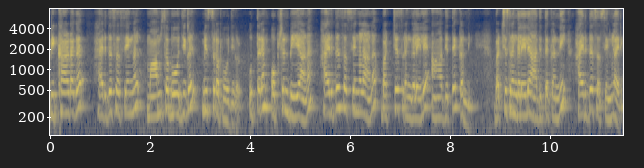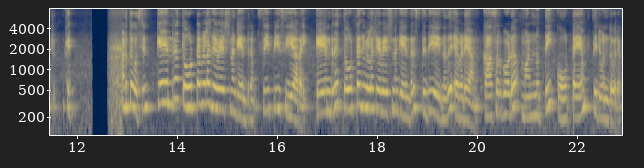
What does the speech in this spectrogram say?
വിഘാടകർ ഹരിതസസ്യങ്ങൾ മാംസഭോജികൾ മിശ്രഭോജികൾ. ഉത്തരം ഓപ്ഷൻ ബി ആണ്. ഹരിതസസ്യങ്ങളാണ് ഭക്ഷ്യശൃംഖലയിലെ ആദ്യത്തെ കണ്ണി. ഭക്ഷ്യശൃംഖലയിലെ ആദ്യത്തെ കണ്ണി ഹരിത സസ്യങ്ങളായിരിക്കും ഓക്കെ അടുത്ത ക്വസ്റ്റ്യൻ കേന്ദ്ര തോട്ടവിള ഗവേഷണ കേന്ദ്രം C P C R I കേന്ദ്ര തോട്ടവിള ഗവേഷണ കേന്ദ്രം സ്ഥിതി ചെയ്യുന്നത് എവിടെയാണ്? കാസർഗോഡ് മണ്ണുത്തി കോട്ടയം തിരുവനന്തപുരം.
